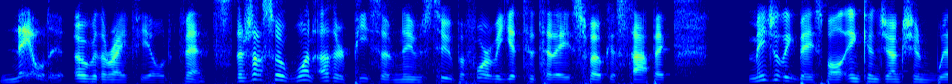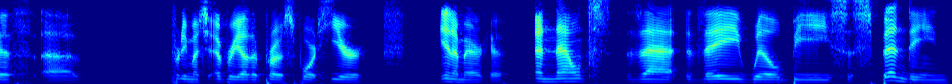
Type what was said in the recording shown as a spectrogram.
nailed it over the right field fence. There's also one other piece of news, too, before we get to today's focus topic. Major League Baseball, in conjunction with uh, pretty much every other pro sport here in America, announced that they will be suspending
